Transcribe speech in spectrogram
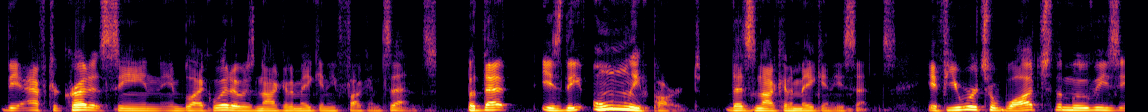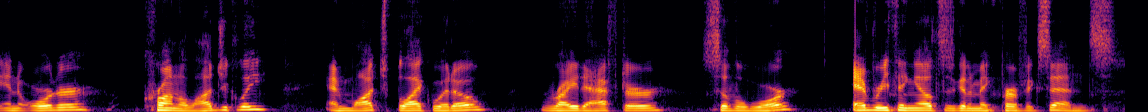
the after credit scene in Black Widow is not going to make any fucking sense. But that is the only part that's not going to make any sense. If you were to watch the movies in order chronologically and watch Black Widow right after Civil War, everything else is going to make perfect sense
